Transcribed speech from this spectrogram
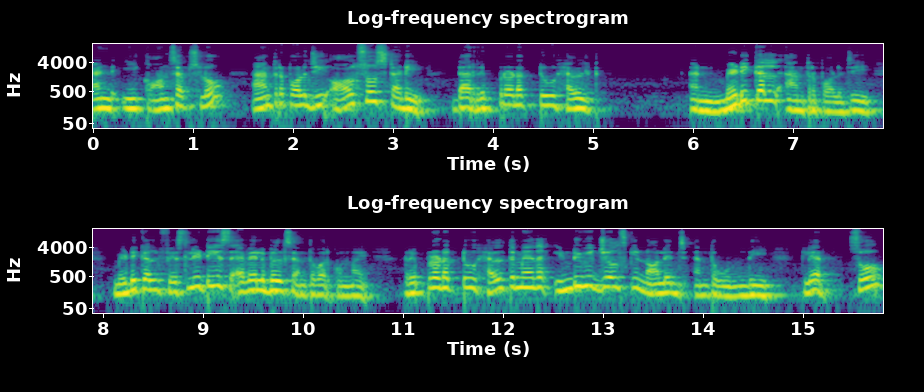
అండ్ ఈ కాన్సెప్ట్స్లో anthropology also study the reproductive health and medical anthropology. Medical facilities availables ఎంతవరకు ఉన్నాయి? రిప్రొడక్టివ్ హెల్త్ మీద ఇండివిజువల్స్కి నాలెడ్జ్ ఎంత ఉంది? క్లియర్ సో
